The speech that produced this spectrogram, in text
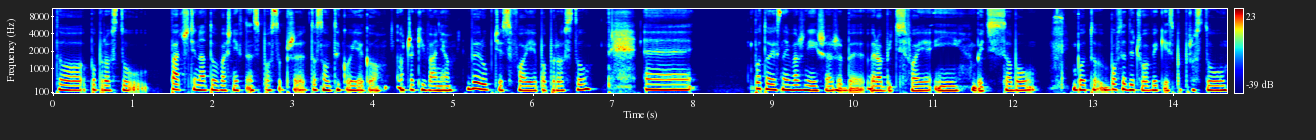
to po prostu patrzcie na to właśnie w ten sposób, że to są tylko jego oczekiwania. Wyróbcie swoje po prostu. E, bo to jest najważniejsze, żeby robić swoje i być sobą, bo, to, bo wtedy człowiek jest po prostu,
